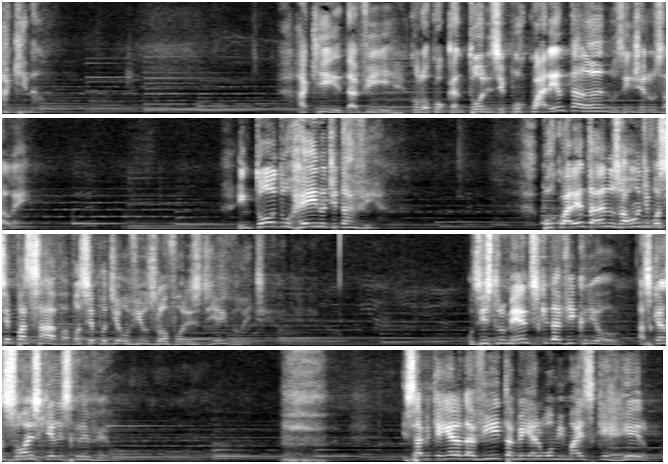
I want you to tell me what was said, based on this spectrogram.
Aqui não. Aqui Davi colocou cantores e por 40 anos em Jerusalém, em todo o reino de Davi, por 40 anos aonde você passava, você podia ouvir os louvores dia e noite. Os instrumentos que Davi criou, as canções que ele escreveu. E sabe quem era Davi? Também era o homem mais guerreiro.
